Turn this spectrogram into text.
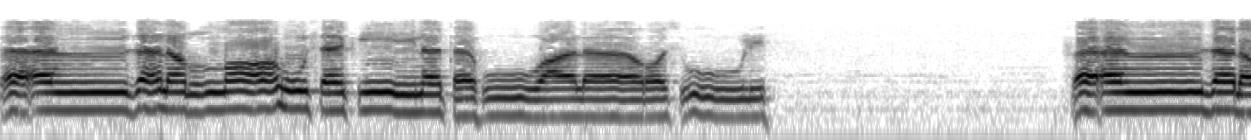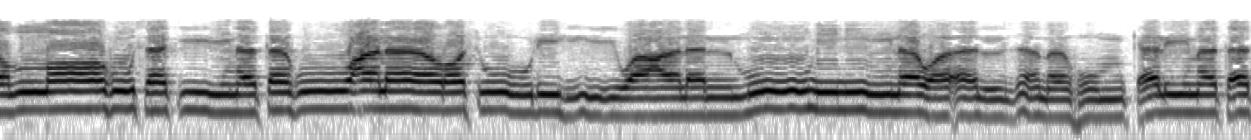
فأنزل الله سكينته على رسوله فأنزل الله سكينته على رسوله وعلى المؤمنين وألزمهم كلمة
